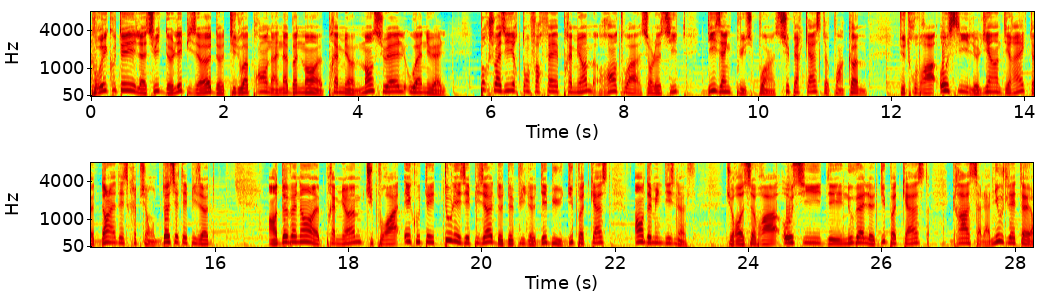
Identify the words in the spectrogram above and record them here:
Pour écouter la suite de l'épisode, tu dois prendre un abonnement premium mensuel ou annuel. Pour choisir ton forfait premium, rends-toi sur le site designplus.supercast.com. Tu trouveras aussi le lien direct dans la description de cet épisode. En devenant euh, premium, tu pourras écouter tous les épisodes depuis le début du podcast en 2019. Tu recevras aussi des nouvelles du podcast grâce à la newsletter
